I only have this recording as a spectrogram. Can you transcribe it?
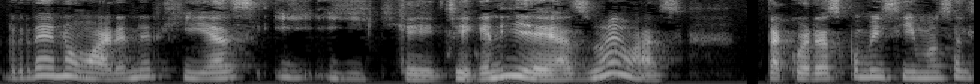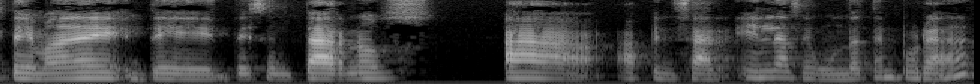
renovar energías y, que lleguen ideas nuevas. ¿Te acuerdas cómo hicimos el tema de, de sentarnos a, pensar en la segunda temporada?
